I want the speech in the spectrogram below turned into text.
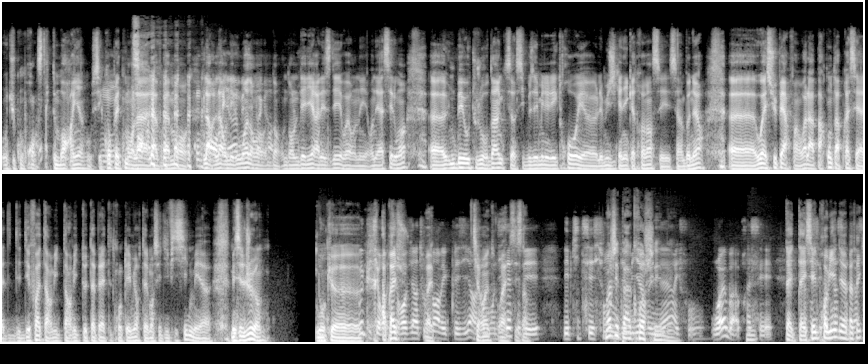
où tu comprends strictement rien, où c'est mmh. complètement là, là vraiment, là, là on est loin dans, dans, dans, le délire LSD, ouais, on est on est assez loin. Euh, une BO toujours dingue. Si vous aimez l'électro et euh, la musique années 80, c'est un bonheur. Euh, ouais, super. Enfin voilà. Par contre, après, c'est des, fois, t'as envie, as envie de te taper la tête contre les murs tellement c'est difficile, mais mais c'est le jeu. Hein. Donc oui, puis tu, après, reviens tout le temps avec plaisir. Tu ouais, c'est des, des, petites sessions. Moi, j'ai pas accroché. il faut... Ouais, bah après, mm. c'est. T'as essayé le premier, Patrick?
